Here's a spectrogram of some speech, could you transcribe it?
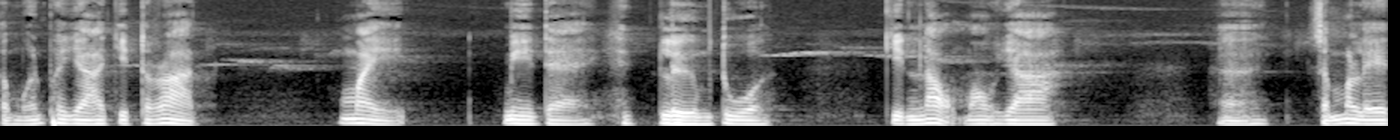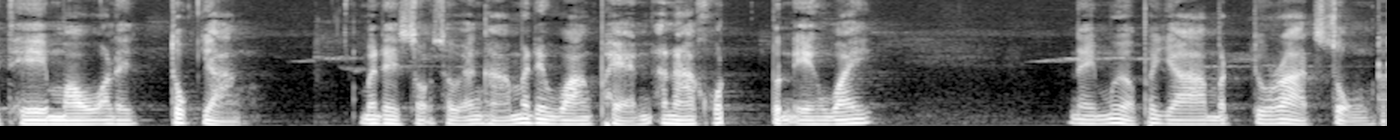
ก็เหมือนพญาจิตราชไม่ มีแต่ลืมตัว กินเหล้าเมายาสัมมาเลเทเมาอะไรทุกอย่าง ไม่ได้สะแสวงหาไม่ได้วางแผนอนาคตตนเองไว้ ในเมื่อพญามัจจุราชส่งท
